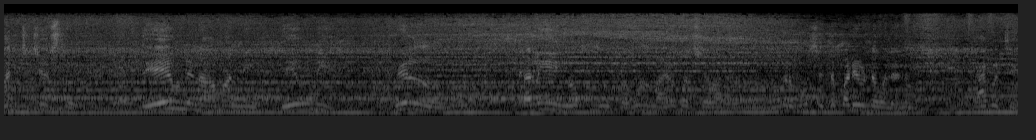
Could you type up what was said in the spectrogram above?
మంచి చేస్తూ దేవుని నామాన్ని దేవుని క్రియలను కలిగి లోకంలో ప్రభువును మయపరిచేవారు అందరము సిద్ధపడి ఉండవలను. కాబట్టి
